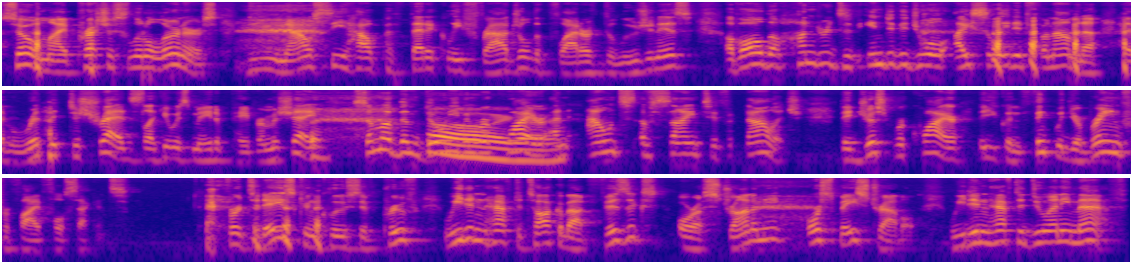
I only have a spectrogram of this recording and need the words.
So, my precious little learners, do you now see how pathetically fragile the flat Earth delusion is? Of all the hundreds of individual isolated phenomena that rip it to shreds like it was made of paper mache, some of them don't Oh even require an ounce of scientific knowledge. They just require that you can think with your brain for five full seconds. For today's conclusive proof, we didn't have to talk about physics or astronomy or space travel. We didn't have to do any math.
